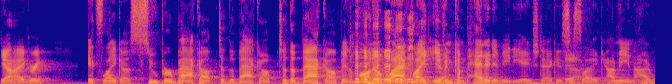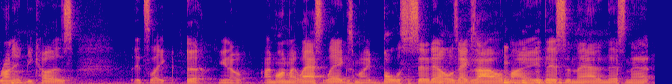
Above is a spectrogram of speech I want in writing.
Yeah, I agree. It's like a super backup to the backup to the backup in a mono black, like even competitive EDH deck. It's just like I mean, I run it because it's like, ugh, you know, I'm on my last legs. My Bolas's Citadel is exiled. My this and that and this and that.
